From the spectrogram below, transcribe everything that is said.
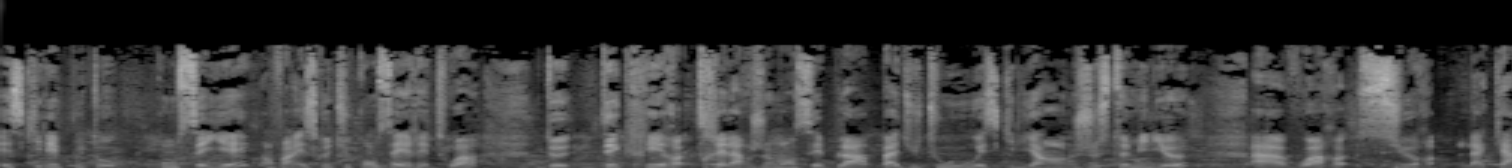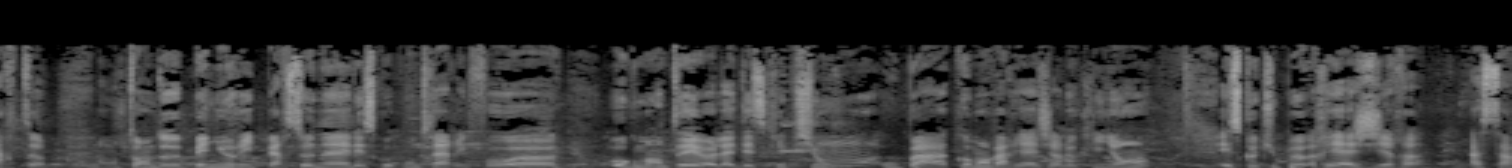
Est-ce qu'il est plutôt conseillé, enfin, est-ce que tu conseillerais toi de décrire très largement ces plats? Pas du tout. Ou est-ce qu'il y a un juste milieu à avoir sur la carte? En temps de pénurie de personnel, est-ce qu'au contraire, il faut euh, augmenter euh, la description ou pas? Comment va réagir le client? Est-ce que tu peux réagir à ça?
